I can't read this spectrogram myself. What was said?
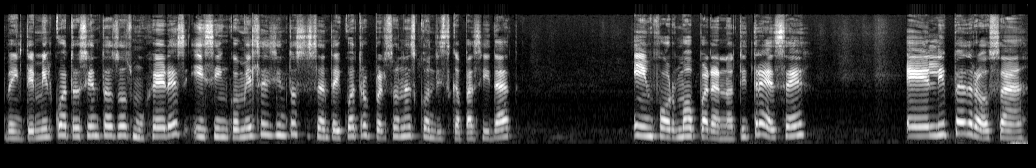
20 mil 402 mujeres y 5 mil 664 personas con discapacidad. Informó para Noti 13 Eli Pedrosa.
